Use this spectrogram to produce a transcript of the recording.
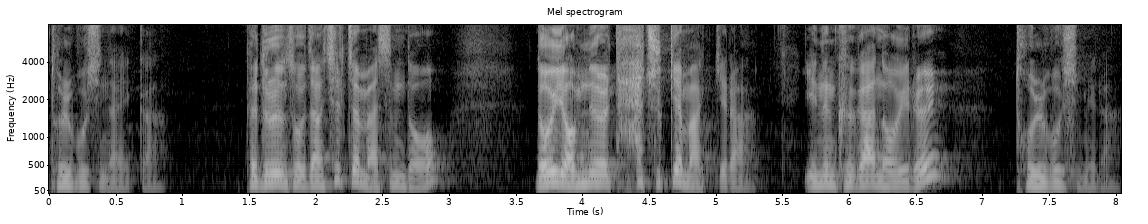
돌보시나이까. 베드로전서 5장 7절 말씀도 너희 염려를 다 주께 맡기라. 이는 그가 너희를 돌보심이라.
